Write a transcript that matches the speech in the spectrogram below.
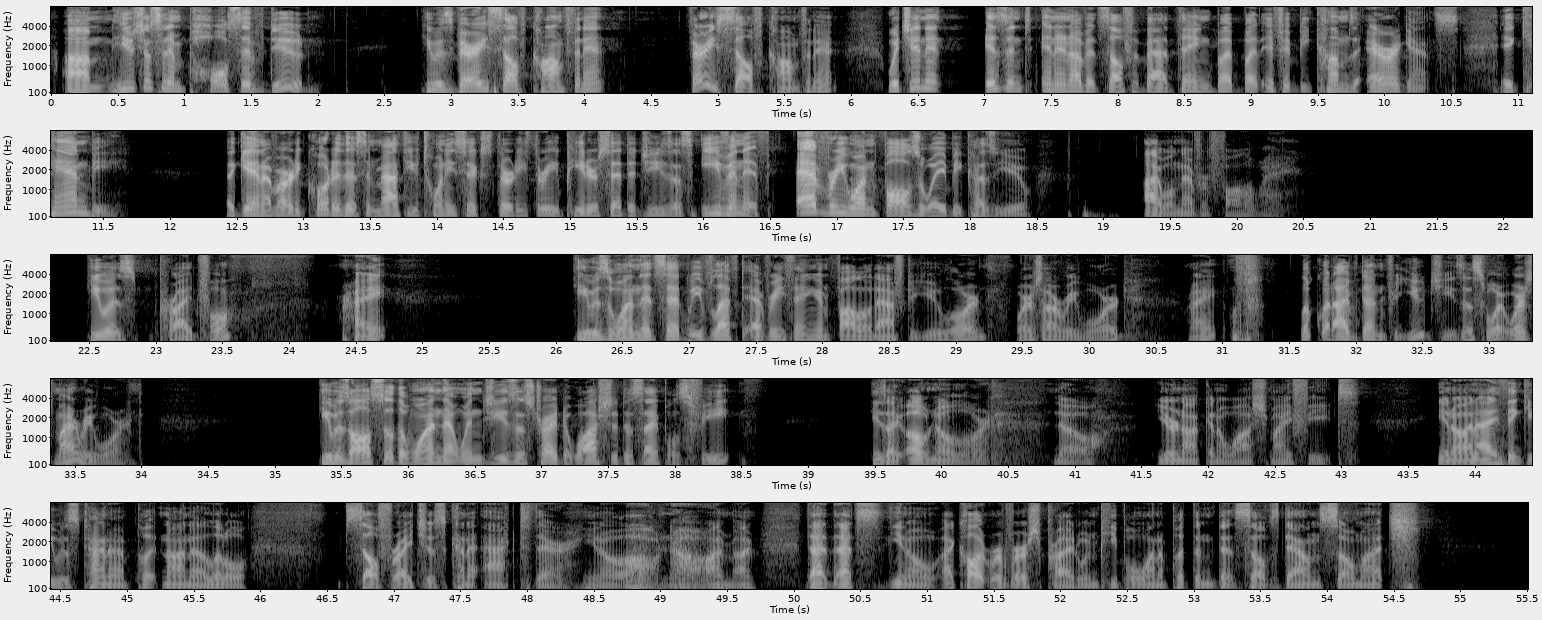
Um, he was just an impulsive dude. He was very self confident, very self confident, which in it isn't in and of itself a bad thing, but, but if it becomes arrogance, it can be. Again, I've already quoted this in Matthew 26, 33. Peter said to Jesus, Even if everyone falls away because of you, I will never fall away. He was prideful, right? He was the one that said, We've left everything and followed after you, Lord. Where's our reward? Right? Look what I've done for you, Jesus. Where, where's my reward? He was also the one that when Jesus tried to wash the disciples' feet, he's like, Oh, no, Lord, no, you're not going to wash my feet. You know, and I think he was kind of putting on a little self-righteous kind of act there you know oh no i'm, I'm that that's you know i call it reverse pride when people want to put themselves down so much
